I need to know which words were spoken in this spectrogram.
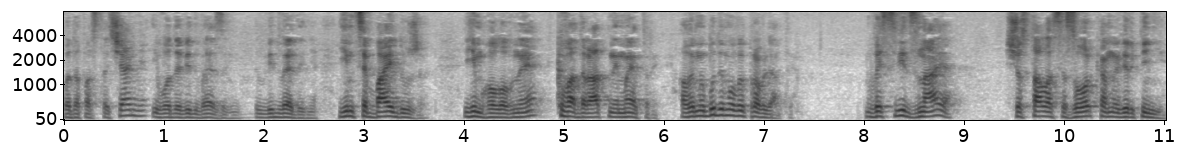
водопостачання і водовідвезення. відведення. Їм це байдуже. Їм головне квадратні метри. Але ми будемо виправляти. Весь світ знає, що сталося з орками в Ірпіні.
